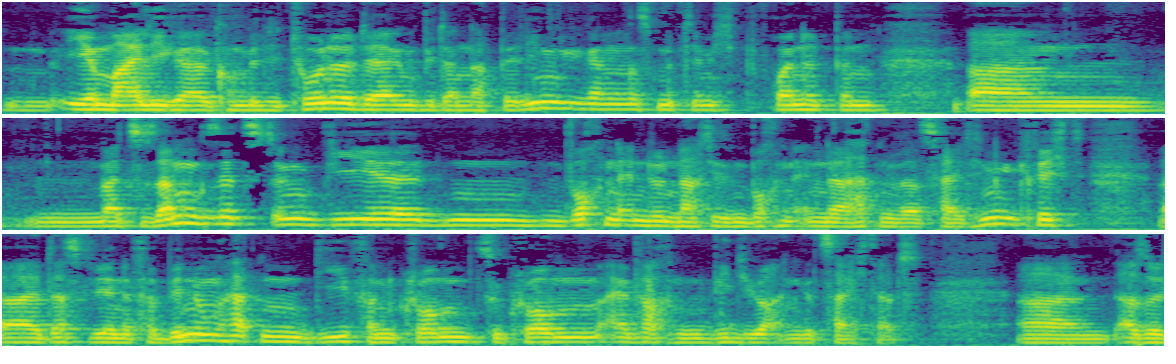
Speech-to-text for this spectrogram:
m, ehemaliger Kommilitone, der irgendwie dann nach Berlin gegangen ist, mit dem ich befreundet bin, ähm, mal zusammengesetzt irgendwie ein Wochenende und nach diesem Wochenende hatten wir es halt hingekriegt, äh, dass wir eine Verbindung hatten, die von Chrome zu Chrome einfach ein Video angezeigt hat. Ähm, Also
